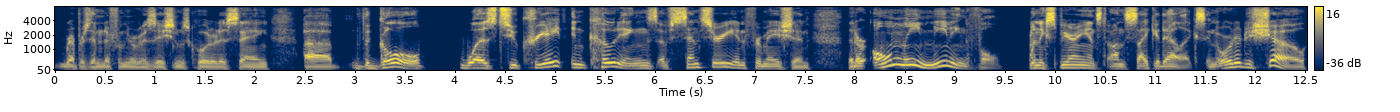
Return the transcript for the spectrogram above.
representative from the organization, was quoted as saying, uh, the goal was to create encodings of sensory information that are only meaningful when experienced on psychedelics in order to show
